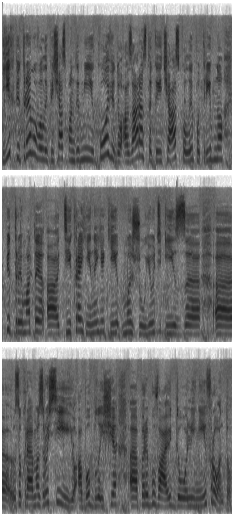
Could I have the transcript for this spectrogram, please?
їх підтримували під час пандемії ковіду. А зараз такий час, коли потрібно підтримати е, ті країни, які межують із е, зокрема з Росією або ближче е, перебувають до лінії фронту.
